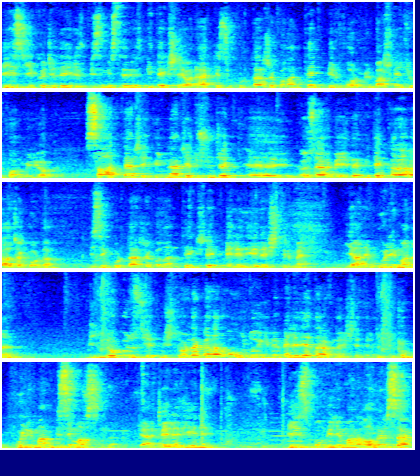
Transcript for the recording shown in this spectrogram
Biz yıkıcı değiliz. Bizim istediğimiz bir tek şey var. Herkesi kurtaracak olan tek bir formül. Başka hiçbir formül yok. Saatlerce, günlerce düşünecek e, Özer Bey de bir tek karar alacak oradan. Bizi kurtaracak olan tek şey belediyeleştirme. Yani bu limanın 1974'e kadar olduğu gibi belediye tarafından işletilmesi. Bu, bu liman bizim aslında. Yani belediyenin. Biz bu limanı alırsak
